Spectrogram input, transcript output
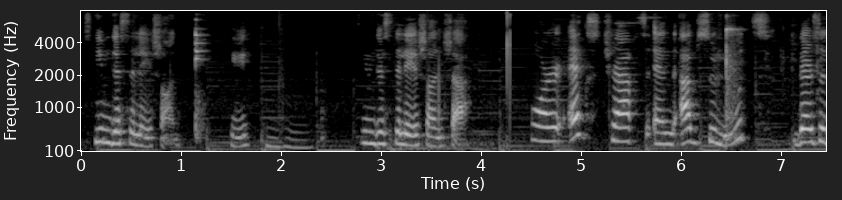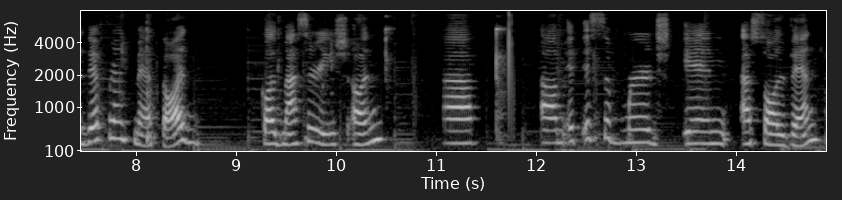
steam distillation. Okay? Mhm. Steam distillation siya. For extracts and absolutes, there's a different method called maceration. Uh, um, it is submerged in a solvent.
